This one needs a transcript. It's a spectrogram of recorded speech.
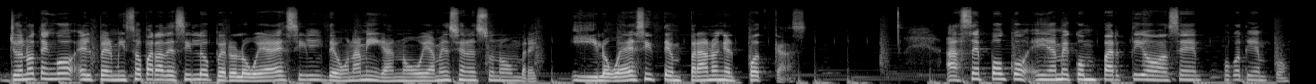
Yo no tengo el permiso para decirlo, pero lo voy a decir de una amiga, no voy a mencionar su nombre y lo voy a decir temprano en el podcast. Hace poco ella me compartió, hace poco tiempo,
